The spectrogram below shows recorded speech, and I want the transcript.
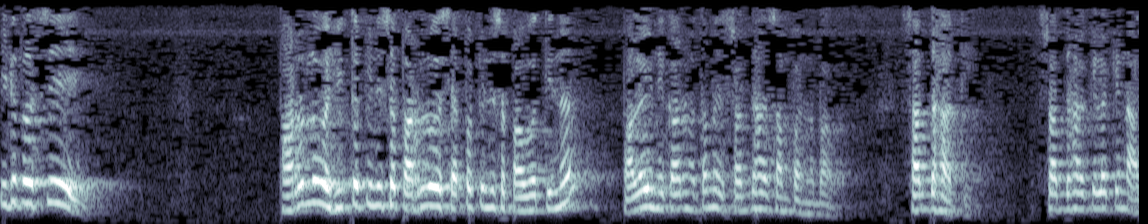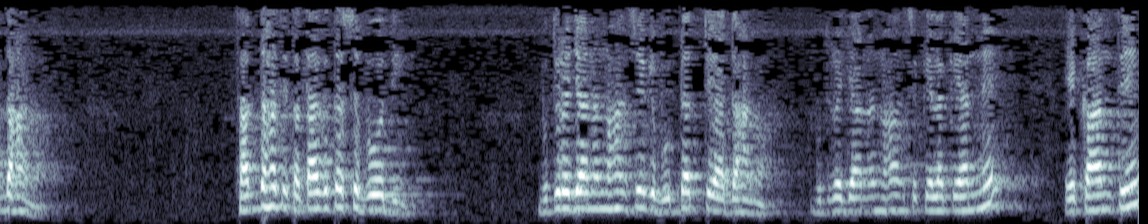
ඊට පස්සේ පරලොව හිත පිණිස පරලොව සැප පිණිස පවතින පළවෙනි කරුණ තමයි ශ්‍රද්ධා සම්පන්න බව. සද්ධාති ශ්‍රද්ධා කියලා කියන අදහන. සද්ධාති තථාගතස්ස බෝධි. බුදුරජාණන් වහන්සේගේ බුද්ධත්වයේ අදහනවා. බුදුරජාණන් වහන්සේ කියලා කියන්නේ ඒකාන්තයෙන්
